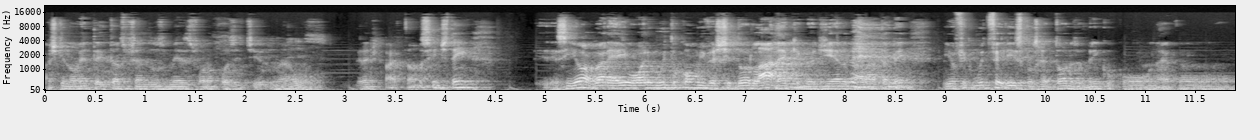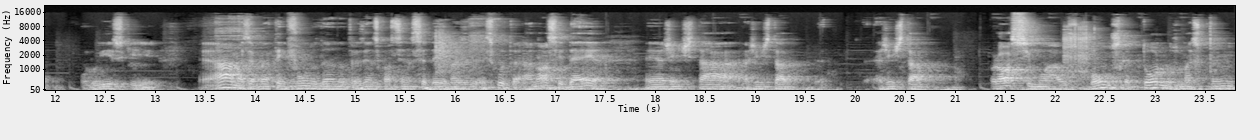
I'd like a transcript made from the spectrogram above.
acho que 90 e tantos por cento dos meses foram positivos, né? Isso. Grande parte. Então, assim, a gente tem. Assim, eu agora eu olho muito como investidor lá, né? Que meu dinheiro está lá também. E eu fico muito feliz com os retornos. Eu brinco com, né, com o Luiz que. Ah, mas tem fundo dando 300, 400 CDI. Mas escuta, a nossa ideia é a gente tá, a gente tá, a gente tá próximo aos bons retornos, mas com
